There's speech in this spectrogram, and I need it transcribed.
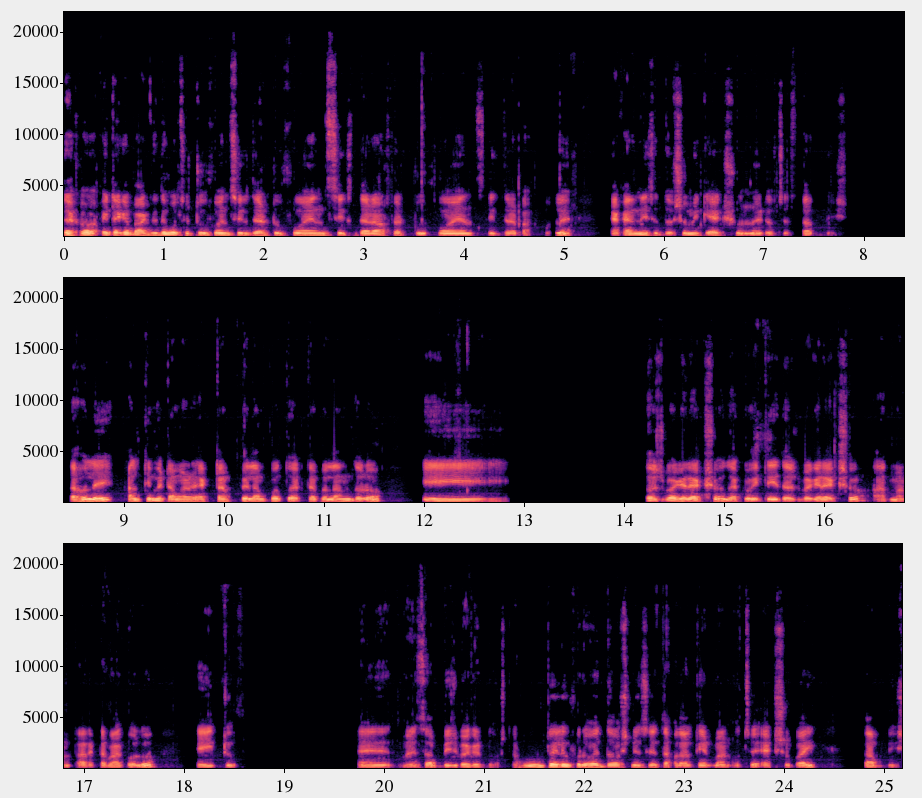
দেখো, এটাকে বাগ দিতে বলছে টু পয়েন্ট সিক্স দ্বারা টু পয়েন্ট সিক্স দ্বারা, অর্থাৎ টু পয়েন্ট সিক্স দ্বারা ভাগ করলে এখানে নিচে দশমিক এক শূন্য, এটা হচ্ছে ছাব্বিশ। তাহলে আলটিমেট আমার একটা পেলাম কত? একটা পেলাম ধরো এই দশ ভাগের একশো, দেখো এটাই দশ ভাগের একশো, আর মানটা আরেকটা ভাগ হলো এই টু মানে ছাব্বিশ ভাগের দশ। তারপর উল্টাইলে উপরে হয় দশ নিচে, তাহলে আলটিমেট মান হচ্ছে একশো বাই ছাব্বিশ।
